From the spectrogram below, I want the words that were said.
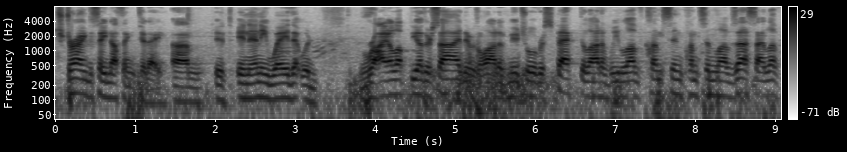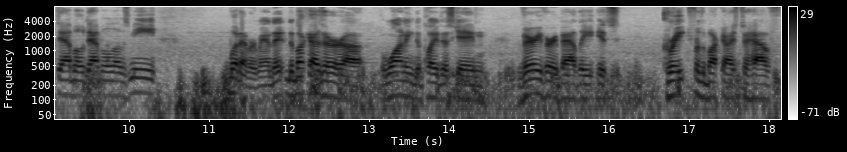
trying to say nothing today um, it, in any way that would rile up the other side. There was a lot of mutual respect, a lot of we love Clemson, Clemson loves us, I love Dabo, Dabo loves me. Whatever, man. They, the Buckeyes are uh, wanting to play this game very, very badly. It's great for the Buckeyes to have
